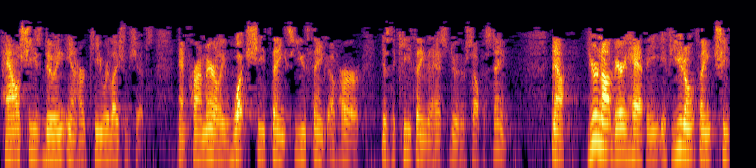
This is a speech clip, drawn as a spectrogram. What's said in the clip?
how she's doing in her key relationships. And primarily, what she thinks you think of her is the key thing that has to do with her self-esteem. Now, you're not very happy if you don't think she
